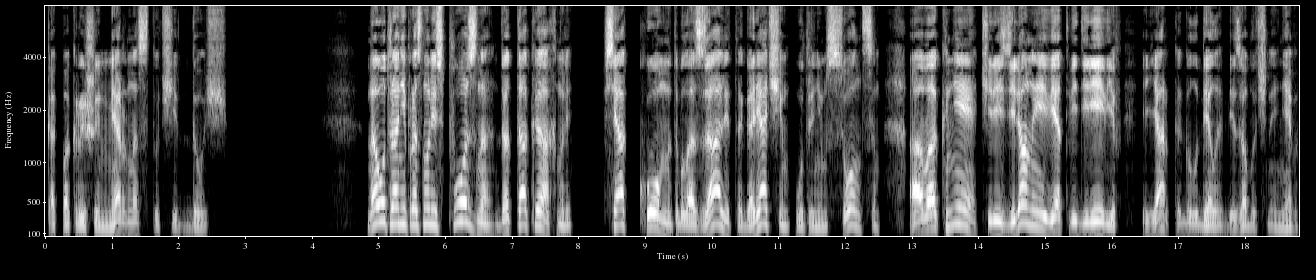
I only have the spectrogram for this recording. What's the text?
как по крыше мерно стучит дождь. Наутро они проснулись поздно, да так и ахнули. Вся комната была залита горячим утренним солнцем, а в окне через зеленые ветви деревьев ярко голубело безоблачное небо.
